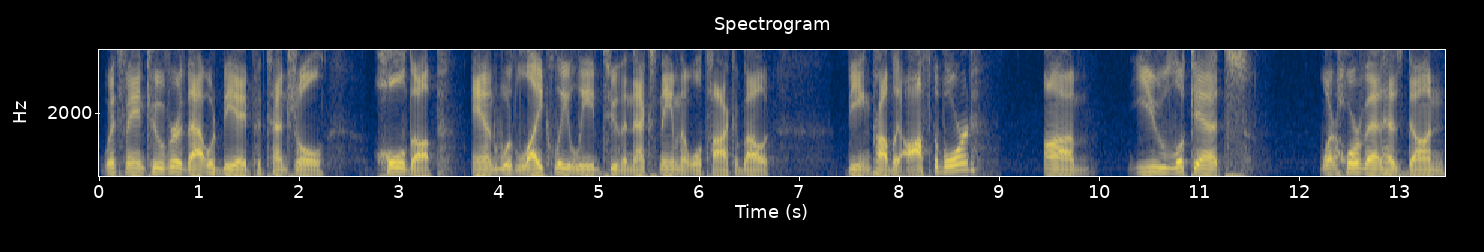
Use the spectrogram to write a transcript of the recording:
with Vancouver, that would be a potential holdup and would likely lead to the next name that we'll talk about being probably off the board. Um, you look at what Horvat has done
